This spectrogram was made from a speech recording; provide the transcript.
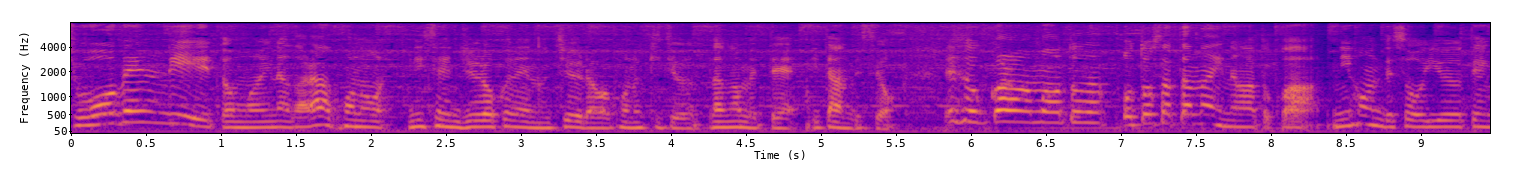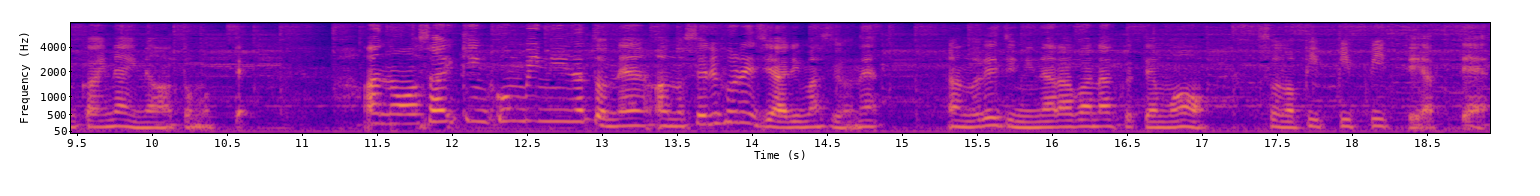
超便利と思いながらこの2016年のチューラはこの記事を眺めていたんですよ。でそこからあんま音音沙汰ないなとか日本でそういう展開ないなと思って。あの最近コンビニだとねあのセルフレジありますよね。あのレジに並ばなくてもそのピッピッピッってやって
